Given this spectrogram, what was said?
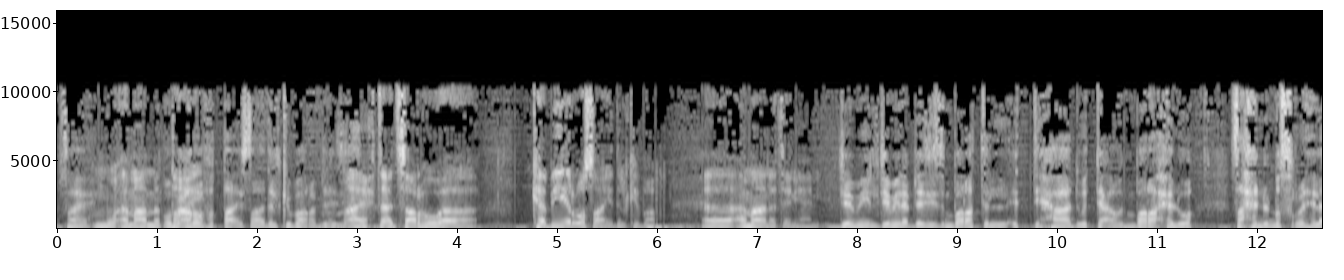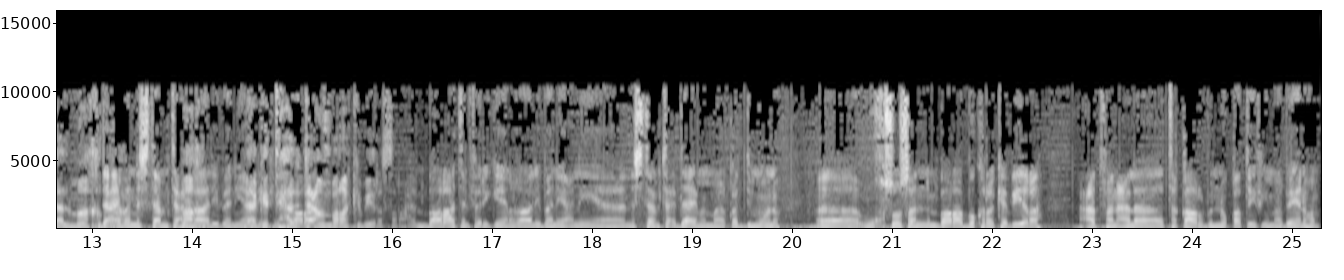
صحيح. أمام الطاي ومعروف الطائي صاد الكبار عبد العزيز. ما يحتاج صار هو كبير وصايد الكبار. آه، أمانة يعني. جميل جميل عبد العزيز. مباراة الاتحاد والتعاون مباراة حلوة. صح إنه النصر والهلال ماخذ دائما نستمتع ماخذ- غالبا يعني لكن اتحاد التعاون مباراة كبيرة صراحة. مباراة الفريقين غالبا يعني آه، نستمتع دائما ما يقدمونه. آه، وخصوصا مباراة بكرة كبيرة عطفا على تقارب النقطي فيما بينهم.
